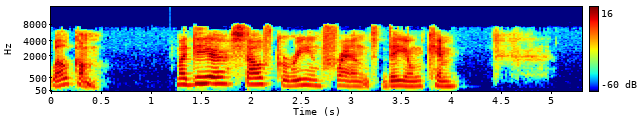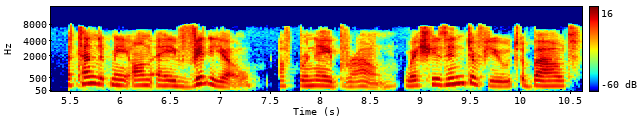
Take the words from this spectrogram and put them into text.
Welcome. My dear South Korean friend Daeyoung Kim attended me on a video of Brené Brown where she is interviewed about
